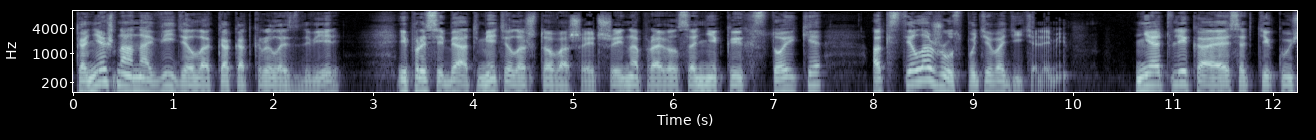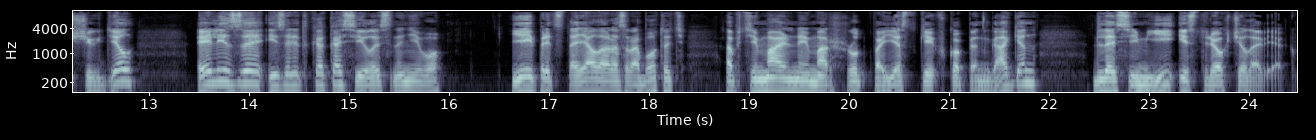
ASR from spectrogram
Конечно, она видела, как открылась дверь, и про себя отметила, что вошедший направился не к их стойке, а к стеллажу с путеводителями. Не отвлекаясь от текущих дел, Элизе изредка косилась на него. Ей предстояло разработать оптимальный маршрут поездки в Копенгаген для семьи из трех человек.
